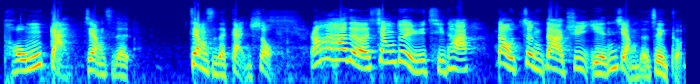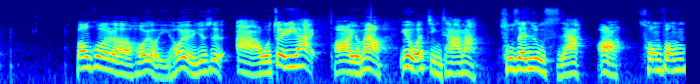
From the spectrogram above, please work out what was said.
同感这样子的，这样子的感受。然后他的相对于其他到正大去演讲的这个，包括了侯友谊，侯友谊就是啊，我最厉害啊，有没有？因为我警察嘛，出生入死啊，啊，冲锋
